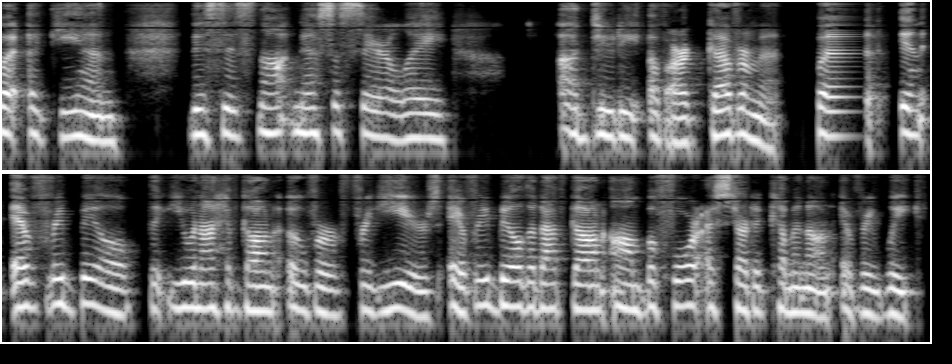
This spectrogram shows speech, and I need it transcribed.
But again, this is not necessarily a duty of our government. But in every bill that you and I have gone over for years, every bill that I've gone on before I started coming on every week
